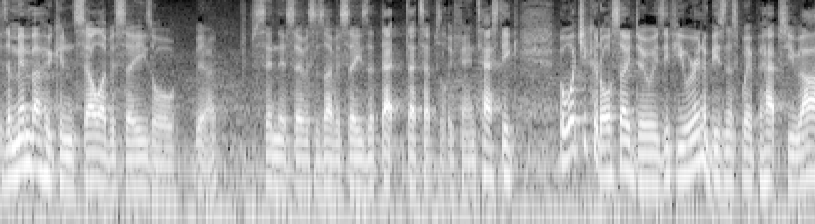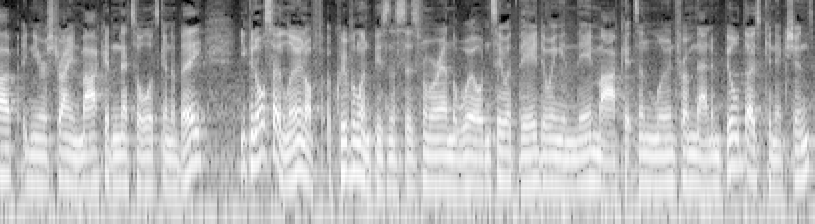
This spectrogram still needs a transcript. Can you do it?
is a member who can sell overseas or you know send their services overseas, that, that that's absolutely fantastic. But what you could also do is if you were in a business where perhaps you are in your Australian market and that's all it's going to be, you can also learn off equivalent businesses from around the world and see what they're doing in their markets and learn from that and build those connections.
